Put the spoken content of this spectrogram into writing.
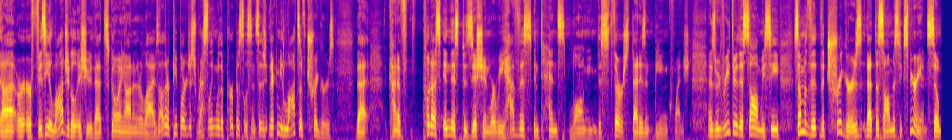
uh, or, or, physiological issue that's going on in their lives. Other people are just wrestling with a purposelessness. There can be lots of triggers that kind of put us in this position where we have this intense longing, this thirst that isn't being quenched. And as we read through this psalm, we see some of the, the triggers that the psalmist experienced. So,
